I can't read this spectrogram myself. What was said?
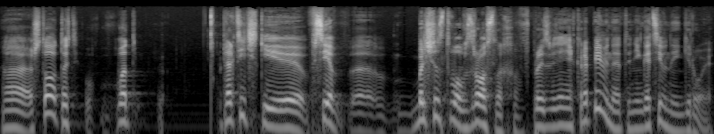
э, что, то есть вот практически все, э, большинство взрослых в произведениях Крапивина это негативные герои,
